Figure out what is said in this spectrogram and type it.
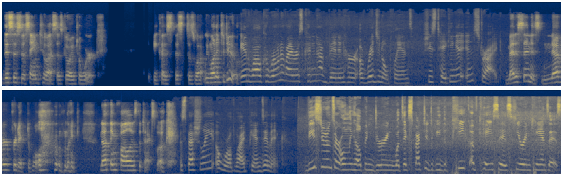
this is the same to us as going to work because this is what we wanted to do. And while coronavirus couldn't have been in her original plans, she's taking it in stride. Medicine is never predictable. like nothing follows the textbook. Especially a worldwide pandemic. These students are only helping during what's expected to be the peak of cases here in Kansas.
